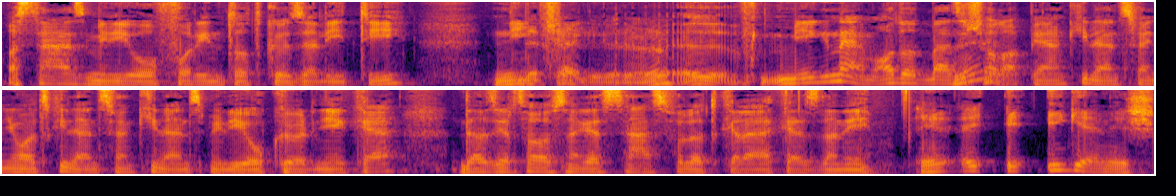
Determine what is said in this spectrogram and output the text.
a 100 millió forintot közelíti. Nincs De felülről? Még nem, adatbázis nem. alapján 98-99 millió környéke, de azért valószínűleg ez 100 fölött kell elkezdeni. Én, igen, és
